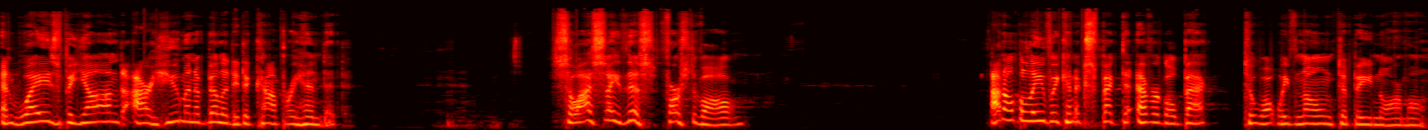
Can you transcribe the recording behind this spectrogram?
in ways beyond our human ability to comprehend it. So I say this, first of all, I don't believe we can expect to ever go back to what we've known to be normal.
